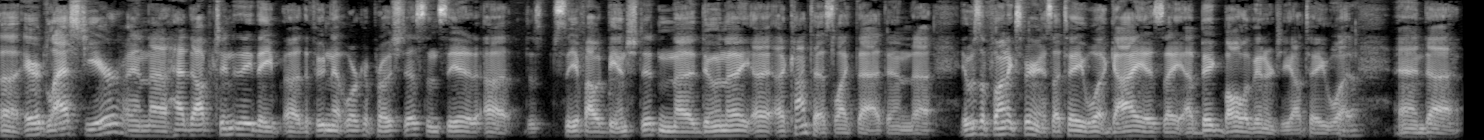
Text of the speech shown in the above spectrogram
uh, aired last year, and uh, had the opportunity. They uh, the Food Network approached us and see it, uh, just see if I would be interested in uh, doing a, a, a contest like that, and uh, it was a fun experience. I tell you what, Guy is a, a big ball of energy. I'll tell you what, Yeah. and.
